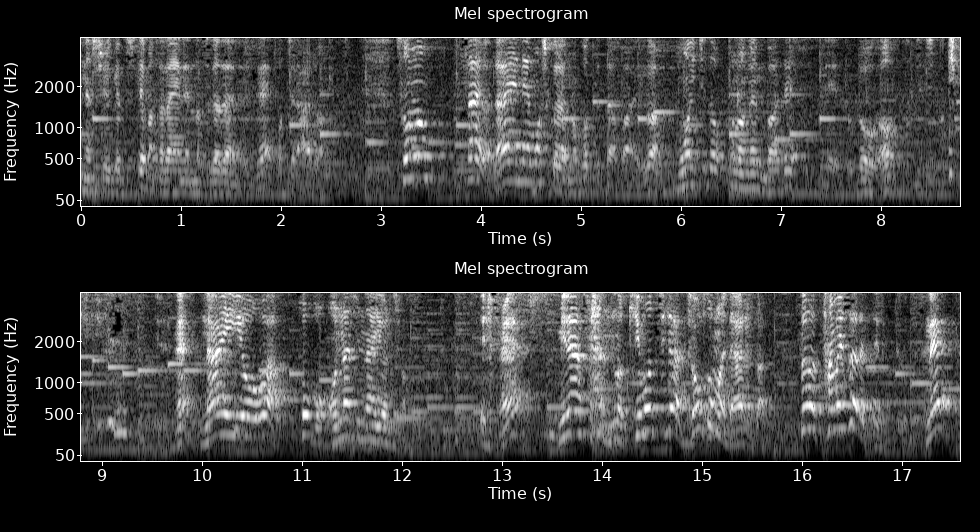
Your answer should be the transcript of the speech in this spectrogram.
んな集結してまた来年の菅平ですねこちらあるわけですよ。その際は来年もしこれが残ってた場合はもう一度このメンバーで、えーと、動画を撮影します。いいですね。内容はほぼ同じ内容にします。いいですね。皆さんの気持ちがどこまであるか。それを試されてるってことですね。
